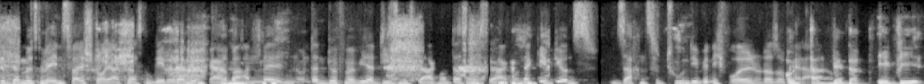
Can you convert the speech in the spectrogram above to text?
stimmt, dann müssen wir in zwei Steuerklassen gehen oder wir Werbe anmelden und dann dürfen wir wieder dies nicht sagen und das nicht sagen und dann geben die uns Sachen zu tun, die wir nicht wollen oder so. Und dann Ahnung. wird das irgendwie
